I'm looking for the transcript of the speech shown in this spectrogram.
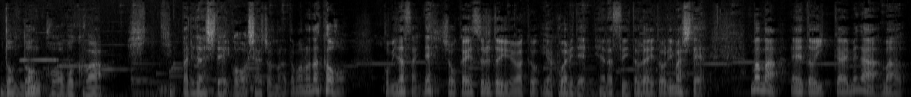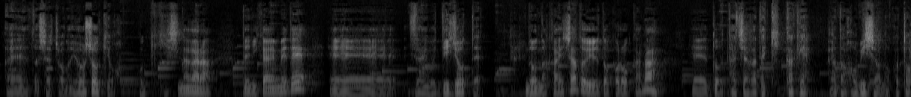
どんどんこう僕は引っ張り出して、こう社長の頭の中を、こう皆さんにね、紹介するという役役割でやらせていただいておりまして、まあまあ、えっ、と、1回目が、まあ、えっ、と、社長の幼少期をお聞きしながら、で、2回目で、えー、実際にウッディ・ジョーって、どんな会社というところから、えー、どう立ち上がったきっかけ、あとはホビーショーのこと。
